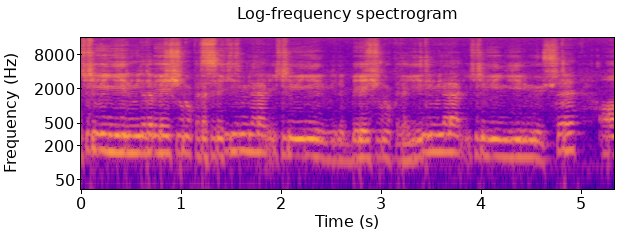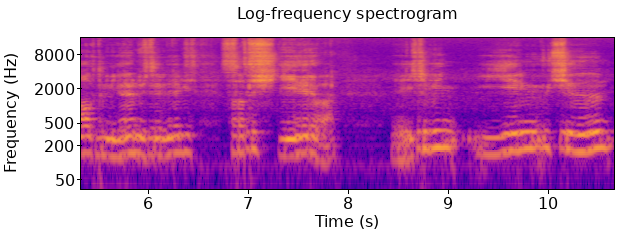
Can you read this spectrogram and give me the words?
2020'de 5.8 milyar, 2020'de 5.7 milyar, 2023'te 6 milyarın üzerinde bir satış geliri var. E, 2023 yılının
